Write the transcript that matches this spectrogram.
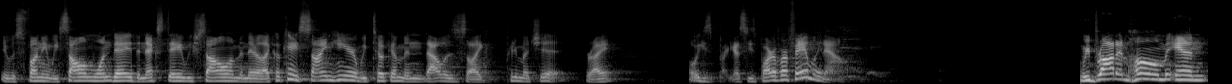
it was funny. We saw him one day. The next day we saw him, and they're like, "Okay, sign here." We took him, and that was like pretty much it, right? Oh, he's I guess he's part of our family now. We brought him home, and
